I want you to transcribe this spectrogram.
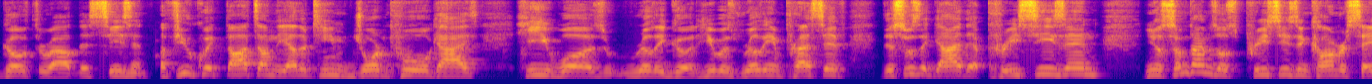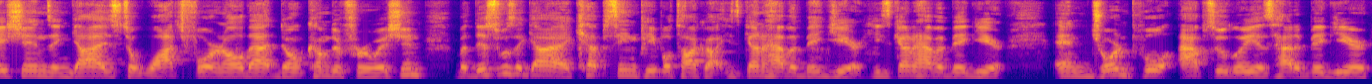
go throughout this season. A few quick thoughts on the other team, Jordan Poole, guys. He was really good. He was really impressive. This was a guy that preseason, you know, sometimes those preseason conversations and guys to watch for and all that don't come to fruition. But this was a guy I kept seeing people talk about. He's going to have a big year. He's going to have a big year. And Jordan Poole absolutely has had a big year.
